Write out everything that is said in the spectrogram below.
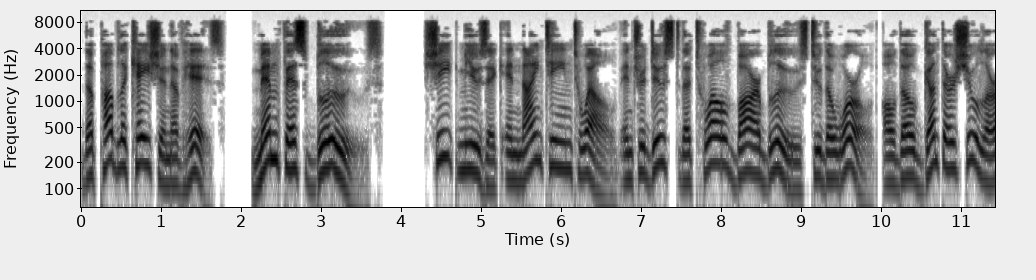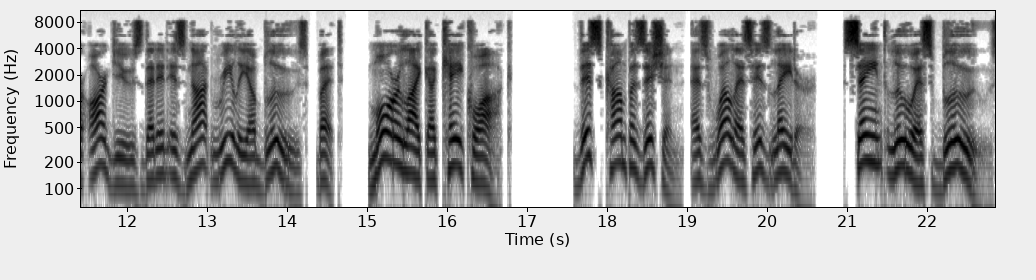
The publication of his Memphis Blues Sheet music in 1912 introduced the 12-bar blues to the world although Gunther Schuller argues that it is not really a blues, but more like a cakewalk. This composition, as well as his later St. Louis Blues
